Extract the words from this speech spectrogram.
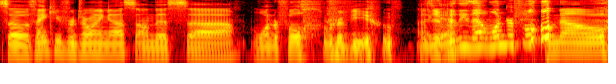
So thank you for joining us on this uh, wonderful review. Is it really that wonderful? no,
